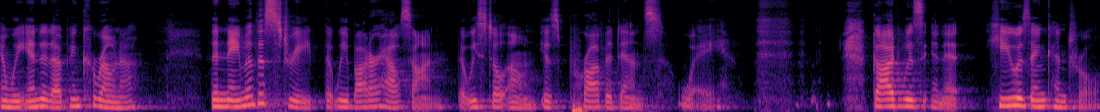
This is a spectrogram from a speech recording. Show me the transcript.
and we ended up in Corona. The name of the street that we bought our house on, that we still own, is Providence Way. God was in it. He was in control.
